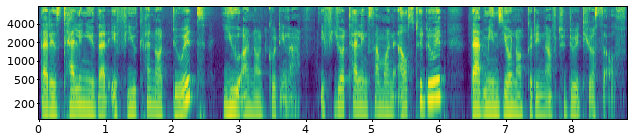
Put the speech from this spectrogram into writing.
that is telling you that if you cannot do it, you are not good enough. If you're telling someone else to do it, that means you're not good enough to do it yourself.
